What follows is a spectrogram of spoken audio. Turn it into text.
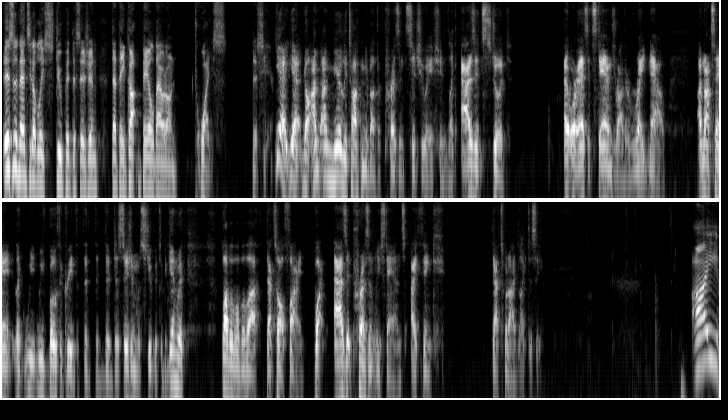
this is an NCAA stupid decision that they got bailed out on twice this year. Yeah, yeah. No, I'm I'm merely talking about the present situation, like as it stood, or as it stands, rather, right now. I'm not saying like we we've both agreed that the, the, the decision was stupid to begin with. Blah blah blah blah blah. That's all fine. But as it presently stands, I think that's what I'd like to see. I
